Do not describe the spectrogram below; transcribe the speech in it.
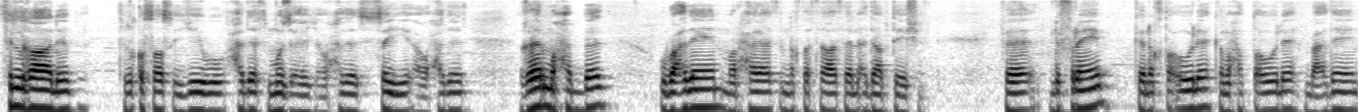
في الغالب في القصص يجيبوا حدث مزعج أو حدث سيء أو حدث غير محبذ وبعدين مرحلة النقطة الثالثة ال adaptation فال frame كنقطة أولى كمحطة أولى بعدين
